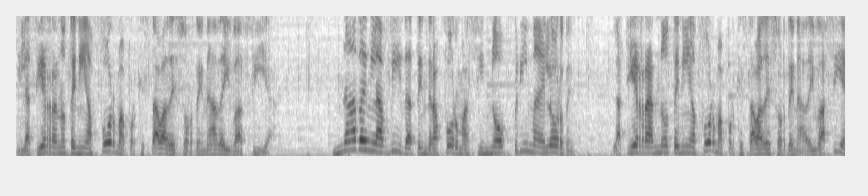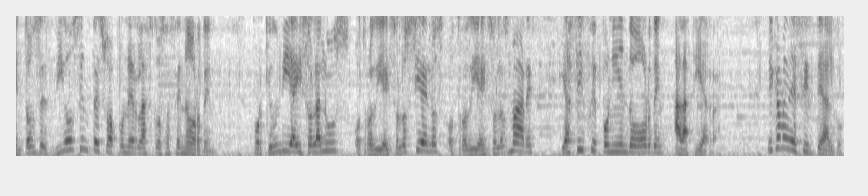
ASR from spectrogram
y la tierra no tenía forma porque estaba desordenada y vacía. Nada en la vida tendrá forma si no prima el orden. La tierra no tenía forma porque estaba desordenada y vacía, entonces Dios empezó a poner las cosas en orden, porque un día hizo la luz, otro día hizo los cielos, otro día hizo los mares, y así fue poniendo orden a la tierra. Déjame decirte algo,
